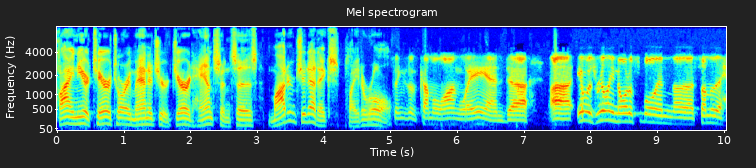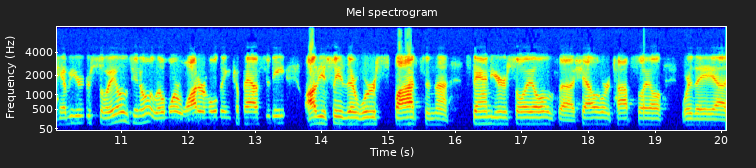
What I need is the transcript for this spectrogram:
Pioneer Territory Manager Jared Hanson says modern genetics played a role. Things have come a long way, and uh, uh, it was really noticeable in uh, some of the heavier soils, you know, a little more water holding capacity. Obviously, there were spots in the sandier soils, uh, shallower topsoil, where they uh,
